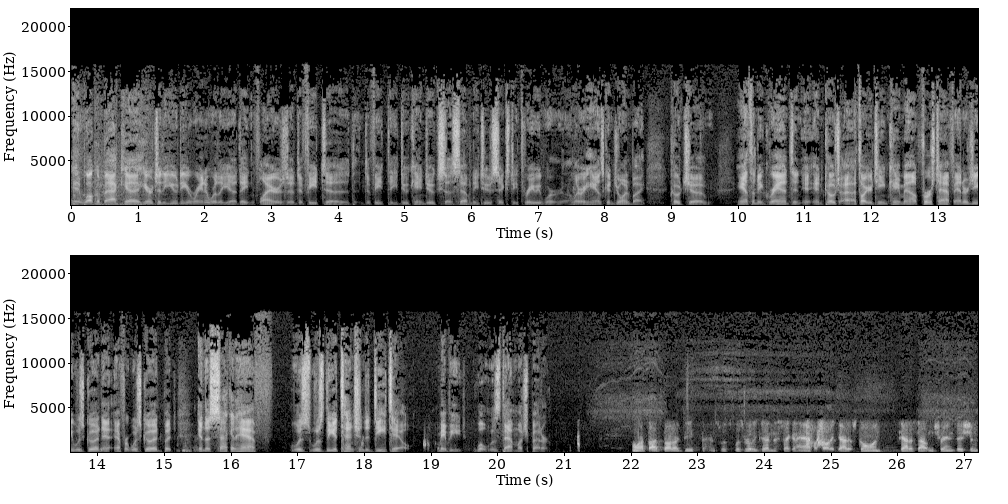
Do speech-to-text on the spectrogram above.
And welcome back uh, here to the UD Arena, where the uh, Dayton Flyers uh, defeat uh, defeat the Duquesne Dukes 72-63. Uh, We're Larry Hansgen, joined by Coach uh, Anthony Grant. And, and Coach, I, thought your team came out first half. Energy was good, effort was good, but in the second half, was was the attention to detail maybe what was that much better? Well, I, th- I thought our defense was was really good in the second half. I thought it got us going, got us out in transition.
